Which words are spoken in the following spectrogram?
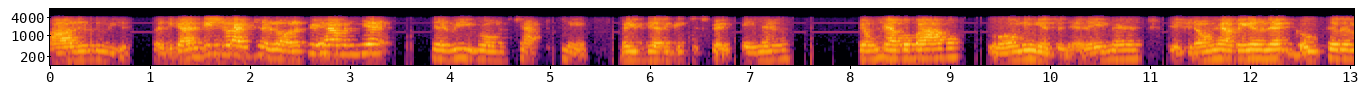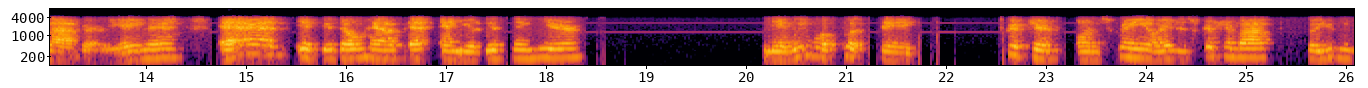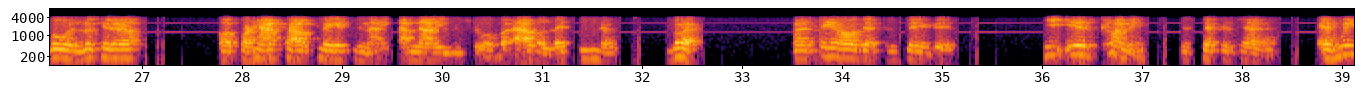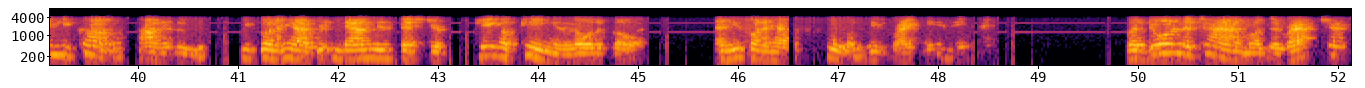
Hallelujah. But you got to get your life to the Lord. If you haven't yet, then read Romans chapter 10. Maybe that'll get you straight. Amen. Don't have a Bible? Go on the internet. Amen. If you don't have the internet, go to the library. Amen. And if you don't have that and you're listening here, then we will put the scripture on the screen or in the description box so you can go and look it up. Or perhaps I'll play it tonight. I'm not even sure, but I will let you know. But I say all that to say this. He is coming the second time. And when he comes, hallelujah, he's going to have written down his vesture, King of Kings and Lord of Lords. And he's going to have a sword in his right hand. Amen. But during the time of the rapture,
